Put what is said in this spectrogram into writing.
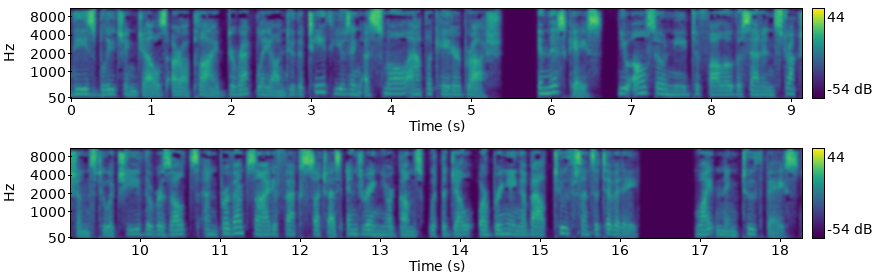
These bleaching gels are applied directly onto the teeth using a small applicator brush. In this case, you also need to follow the set instructions to achieve the results and prevent side effects such as injuring your gums with the gel or bringing about tooth sensitivity. Whitening toothpaste.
